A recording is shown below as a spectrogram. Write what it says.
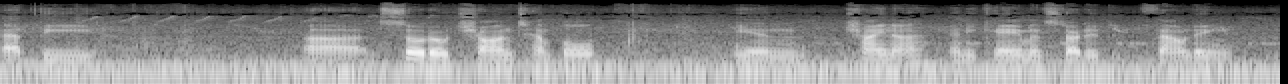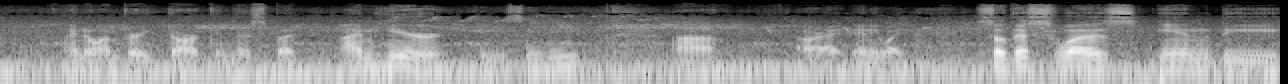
at the uh, Soto Chan Temple in China, and he came and started founding. I know I'm very dark in this, but I'm here. Can you see me? Uh, all right. Anyway, so this was in the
